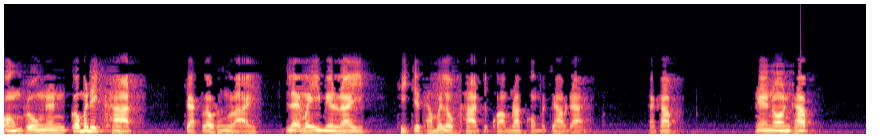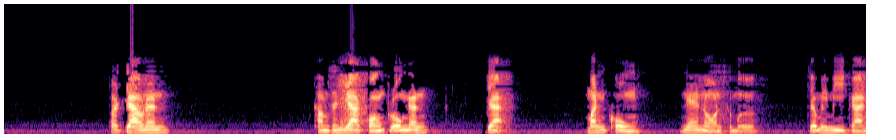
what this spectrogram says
ของพระองค์นั้นก็ไม่ได้ขาด จากเราทั้งหลาย และไม่มีอะไรที่จะทำให้เราขาดจากความรักของพระเจ้าได้นะครับ แน่นอนครับ พระเจ้านั้นคำสัญญาของพระองค์นั้น จะมั่นคงแน่นอนเสมอ จะไม่มีการ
